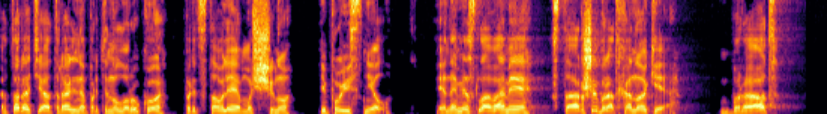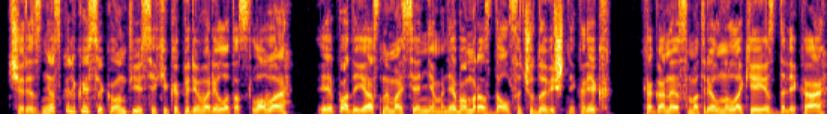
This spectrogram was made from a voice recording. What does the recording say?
Который театрально протянул руку, представляя мужчину, и пояснил. Иными словами, старший брат Ханоки. «Брат?» Через несколько секунд Юсихика переварил это слово, и под ясным осенним небом раздался чудовищный крик, Кагане смотрел на лакея издалека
